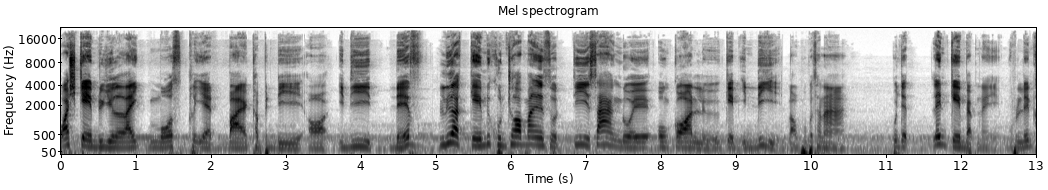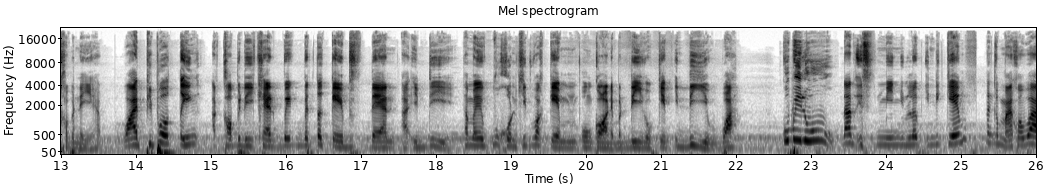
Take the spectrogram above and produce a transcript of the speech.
Watch game do you like most created by a company or indie dev เลือกเกมที่คุณชอบมากที่สุดที่สร้างโดยองค์กรหรือเกมอินดี้เหล่าผู้พัฒนา คุณจะเล่นเกมแบบไหน คุณเล่นคอมพานีครับ Why people think a company can make better games than a indie ทำไมผู้คนคิดว่าเกมองค์กรเนี่ยมันดีกว่าเกมอินดี้วะ กูไม่รู้ That is mean you love indie game นั่นก็หมายความว่า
